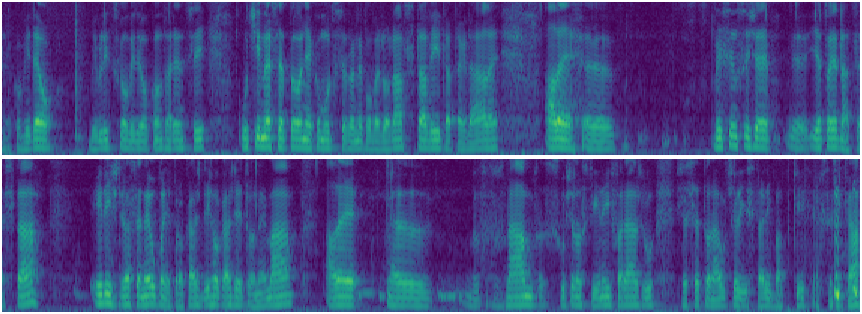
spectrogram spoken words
jako video, biblickou videokonferenci. Učíme se to, někomu se to nepovedlo nastavit a tak dále, ale myslím si, že je to jedna cesta, i když zase neúplně pro každého, každý to nemá, ale znám zkušenosti jiných farářů, že se to naučili i staré babky, jak se říká,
